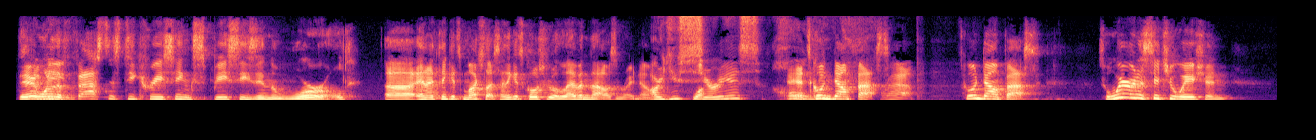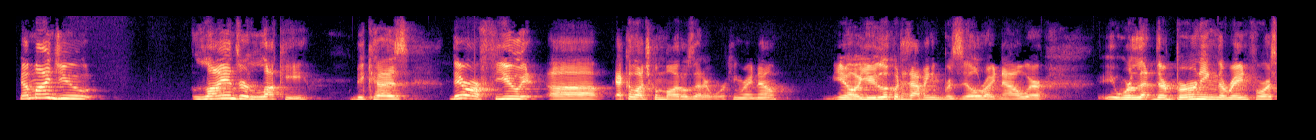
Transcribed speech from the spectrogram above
They're I one mean, of the fastest decreasing species in the world. Uh, and I think it's much less. I think it's closer to eleven thousand right now. Are you serious? It's going down fast. Crap. Going down fast. So we're in a situation now, mind you, lions are lucky because there are few uh, ecological models that are working right now. You know, you look what's happening in Brazil right now, where we're let, they're burning the rainforest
